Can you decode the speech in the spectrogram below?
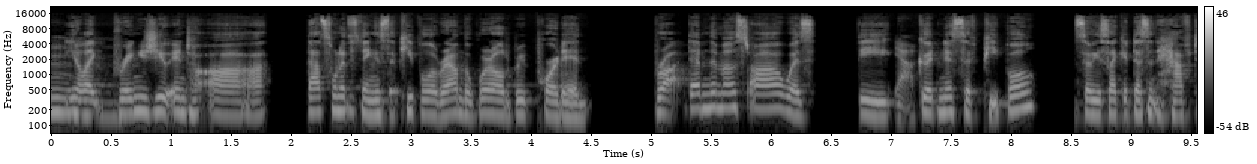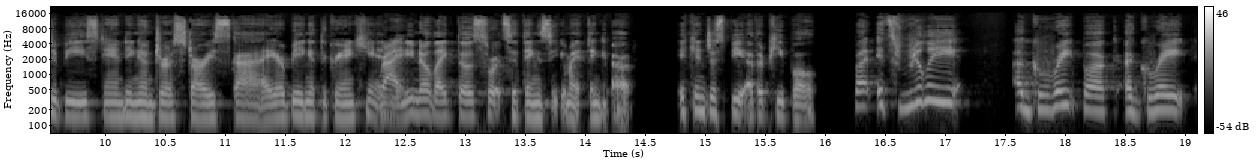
mm. you know, like mm. brings you into awe. That's one of the things that people around the world reported brought them the most awe was the yeah. goodness of people. So he's like, it doesn't have to be standing under a starry sky or being at the Grand Canyon, right. you know, like those sorts of things that you might think about. It can just be other people. But it's really a great book, a great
